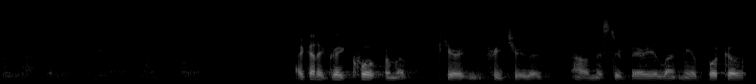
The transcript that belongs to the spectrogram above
putting, uh, putting humanity in its place. I got a great quote from a Puritan preacher that uh, Mr. Barry lent me a book of.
